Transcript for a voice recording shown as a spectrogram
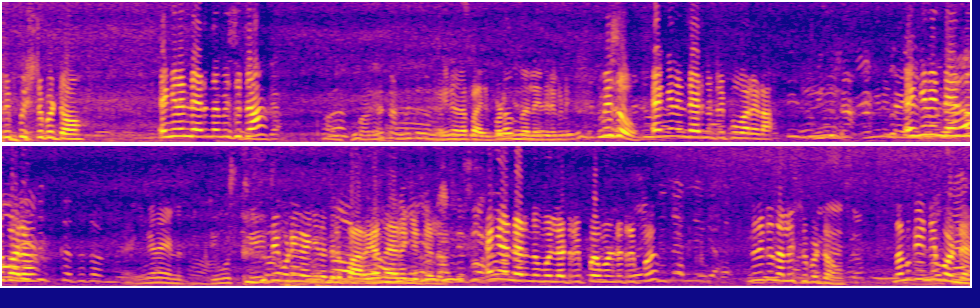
ട്രിപ്പ് ഇഷ്ടപ്പെട്ടോ? എങ്ങനെയുണ്ടായിരുന്നു മിസുട്ടാ? അതിനതാ പരിപ്പടൊന്നുമല്ല ഇതിനെ കൂടി. മിസു എങ്ങനെയുണ്ടായിരുന്നു ട്രിപ്പ് പറയടാ? എങ്ങനെയുണ്ടായിരുന്നു പറ? എങ്ങനെയാണ്? ജ്യൂസ് ചീറ്റി കൂടി കഴിഞ്ഞിട്ട് എന്തെങ്കിലും പറയാൻ നേരം കിട്ടിയല്ലോ. എങ്ങനെയുണ്ടായിരുന്നു മുല്ല ട്രിപ്പ് നമ്മളുടെ ട്രിപ്പ് നിനക്ക് നല്ല ഇഷ്ടപ്പെട്ടോ? നമുക്ക് ഇനിയും പോണ്ടേ?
